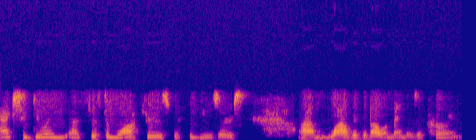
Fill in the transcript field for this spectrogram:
actually doing uh, system walkthroughs with the users um, while the development is occurring.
